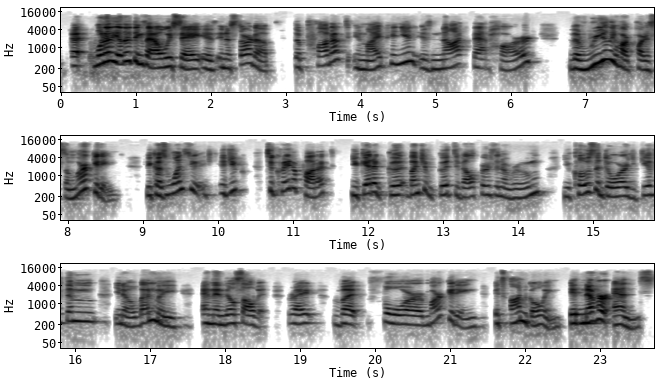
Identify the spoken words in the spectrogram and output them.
uh, one of the other things I always say is in a startup, the product, in my opinion, is not that hard the really hard part is the marketing because once you if you to create a product you get a good bunch of good developers in a room you close the door you give them you know money and then they'll solve it right? But for marketing it's ongoing. It never ends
